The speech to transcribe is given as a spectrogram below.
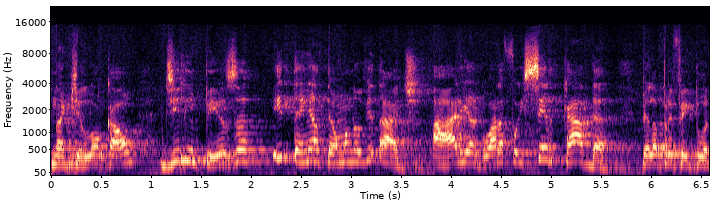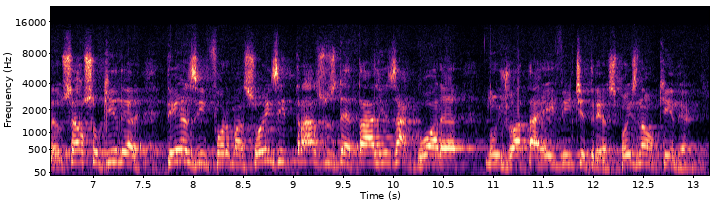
naquele local de limpeza e tem até uma novidade. A área agora foi cercada pela prefeitura. O Celso Kinder tem as informações e traz os detalhes agora no JR 23. Pois não, Kinder?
